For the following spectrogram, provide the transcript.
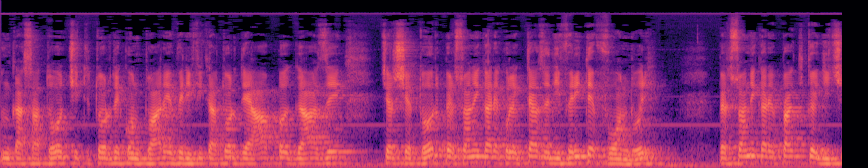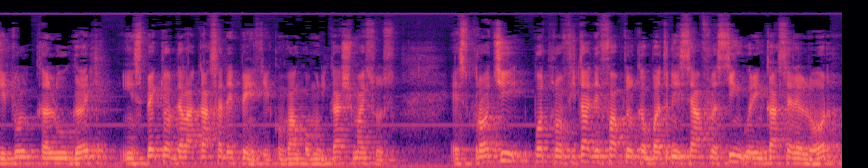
încasatori, cititori de contoare, verificatori de apă, gaze, cerșetori, persoane care colectează diferite fonduri, persoane care practică ghicitul, călugări, inspectori de la casa de pensii, cum v-am comunicat și mai sus. Escrocii pot profita de faptul că bătrânii se află singuri în casele lor,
